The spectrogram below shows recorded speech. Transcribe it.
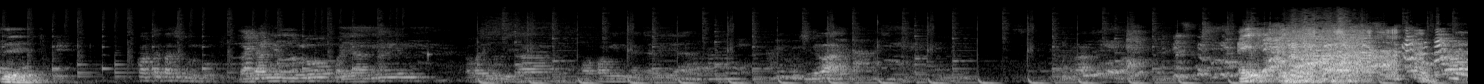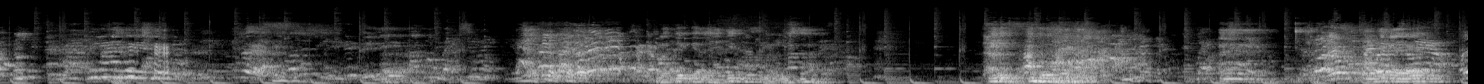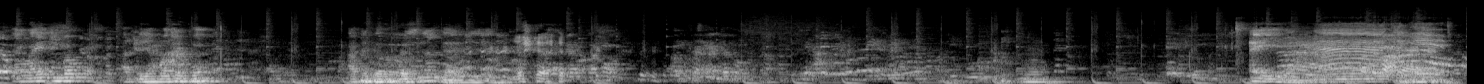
Oke. konsentrasi dulu. Bayangin dulu bayangin. Bahwa itu bisa ngopongin dengan jarinya Bismillah Eh. Berarti nggak yakin nggak bisa. ayo Tapi kayak yang lain juga ada yang mau coba. Ada profesional nggak ini? Eh, iya.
